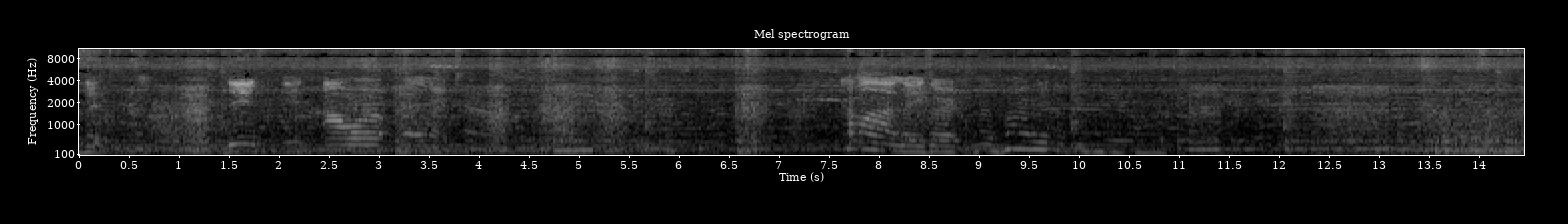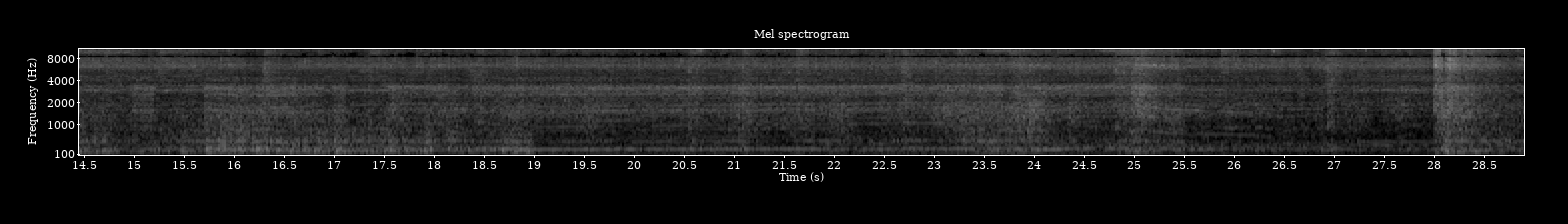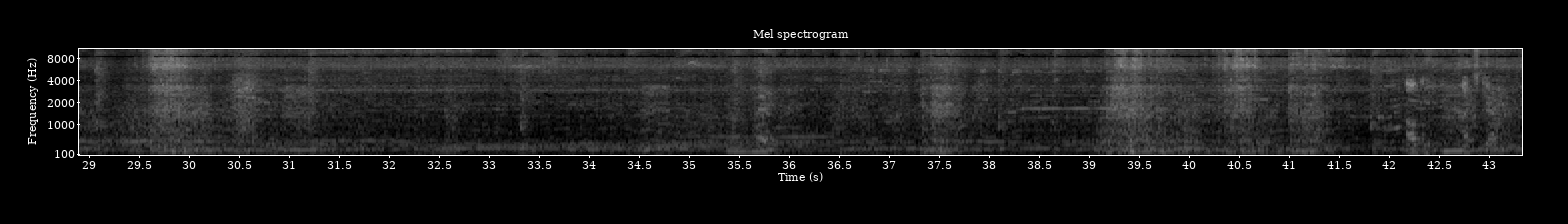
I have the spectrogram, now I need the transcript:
This is our moment. Come on, Razor. Okay, let's go.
